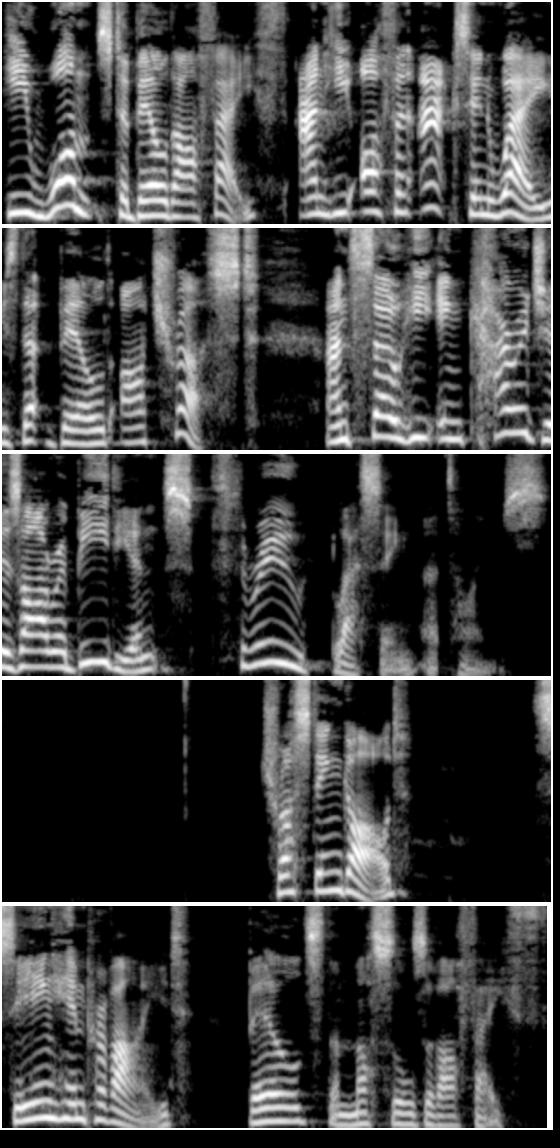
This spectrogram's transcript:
He wants to build our faith, and he often acts in ways that build our trust. And so he encourages our obedience through blessing at times. Trusting God, seeing him provide, builds the muscles of our faith.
